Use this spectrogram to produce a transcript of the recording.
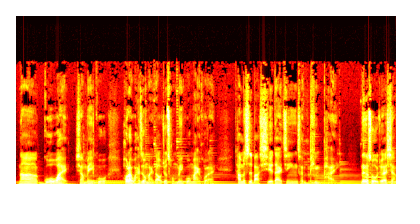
那国外像美国，后来我还是有买到，就从美国买回来。他们是把鞋带经营成品牌。那个时候我就在想，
